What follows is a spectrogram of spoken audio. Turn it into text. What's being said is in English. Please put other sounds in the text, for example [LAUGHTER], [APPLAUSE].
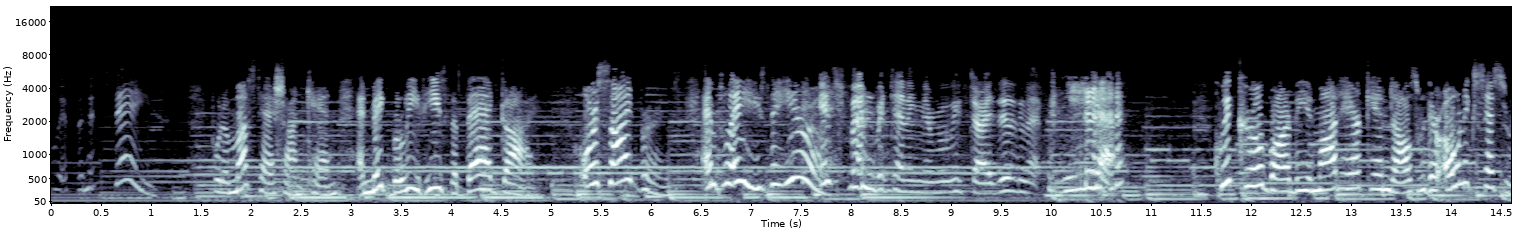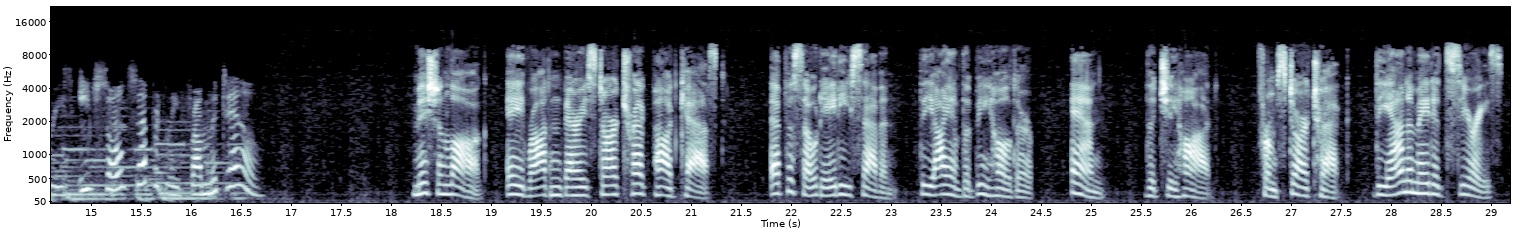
slip and it stays. Put a mustache on Ken and make believe he's the bad guy. Or sideburns and play he's the hero. It's fun pretending they're movie stars, isn't it? Yeah. [LAUGHS] Quick Curl Barbie and Mod Hair Ken dolls with their own accessories, each sold separately from Mattel. Mission Log, a Roddenberry Star Trek podcast. Episode 87 The Eye of the Beholder. And The Jihad. From Star Trek, the animated series.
